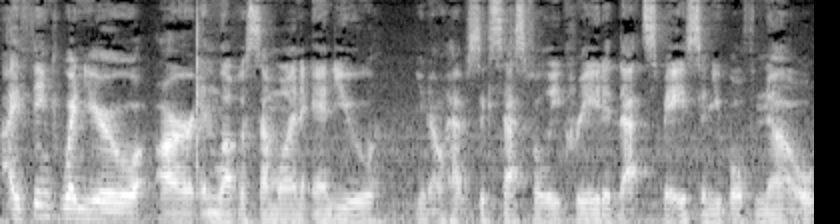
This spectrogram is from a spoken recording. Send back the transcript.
i think when you are in love with someone and you you know have successfully created that space and you both know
